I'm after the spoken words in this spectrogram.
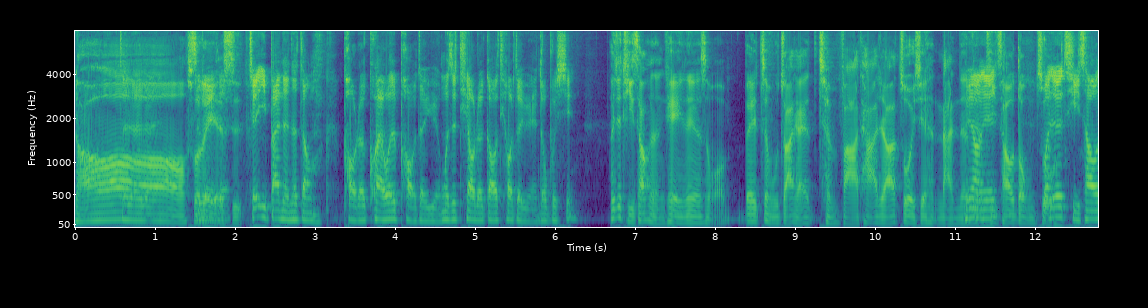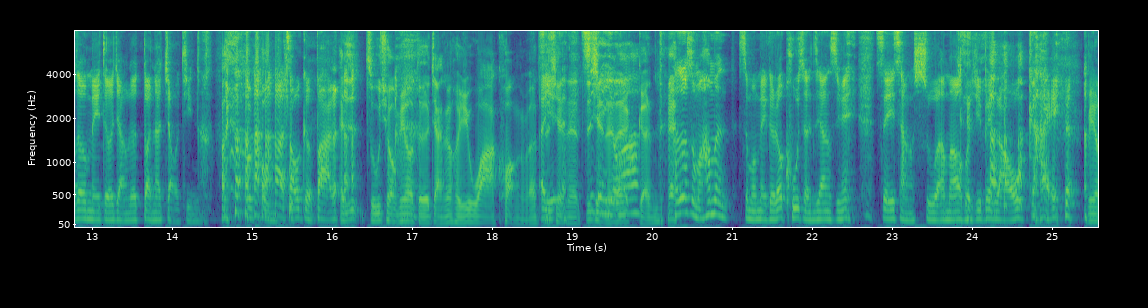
哦，对对对，说的也是，就一般的那种跑得快或者跑得远或者跳得高跳得远都不行。而且体操可能可以那个什么被政府抓起来惩罚他，就要做一些很难的体操动作。关键体操都没得奖就断他脚筋啊，超可怕的。还是足球没有得奖就回去挖矿了？之前的之前的那个梗，他说什么？他们什么每个都哭成这样，是因为 这一场输，他们要回去被劳改。没有，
